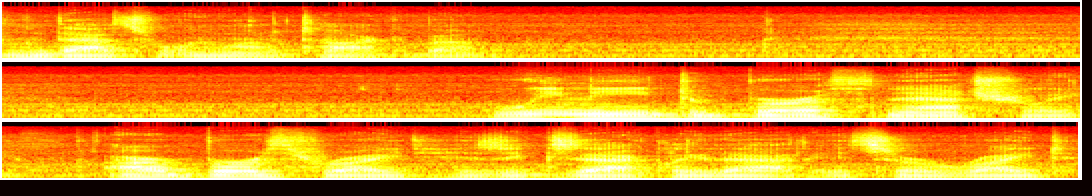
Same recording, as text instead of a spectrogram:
And that's what we want to talk about we need to birth naturally. Our birthright is exactly that. It's a right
